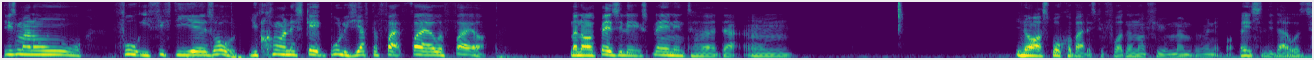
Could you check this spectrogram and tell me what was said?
These men are all 40, 50 years old. You can't escape bullies. You have to fight fire with fire. And I was basically explaining to her that um, you know, I spoke about this before. I don't know if you remember in it, but basically that was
